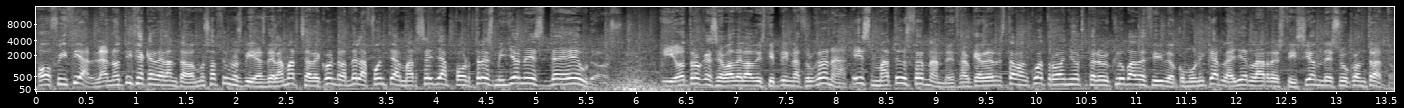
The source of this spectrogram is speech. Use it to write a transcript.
Oficial, la noticia que adelantábamos hace unos días de la marcha de Conrad de la Fuente al Marsella por 3 millones de euros. Y otro que se va de la disciplina azulgrana es Mateus Fernández, al que le restaban cuatro años, pero el club ha decidido comunicarle ayer la rescisión de su contrato.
